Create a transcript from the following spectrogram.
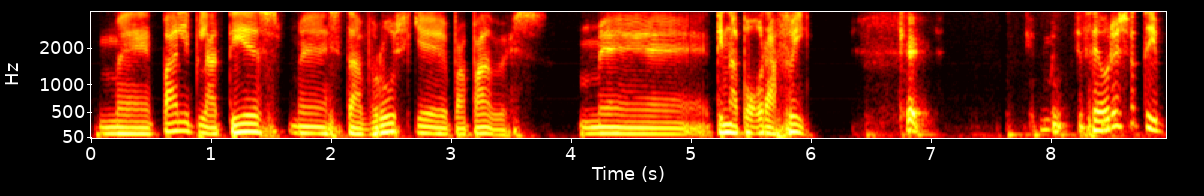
με πάλι πλατείες, με σταυρούς και παπάδες, με την απογραφή. Θεωρείς ότι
